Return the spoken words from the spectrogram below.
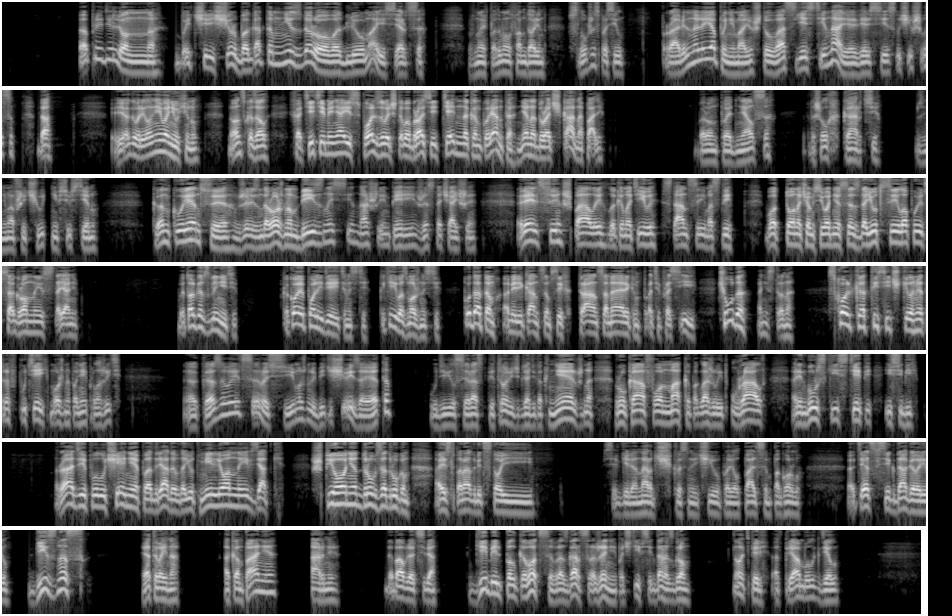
Определенно, быть чересчур богатым нездорово для ума и сердца, — вновь подумал Фандорин, вслух же спросил. — Правильно ли я понимаю, что у вас есть иная версия случившегося? — Да. Я говорил не Иванюхину, но он сказал, хотите меня использовать, чтобы бросить тень на конкурента, не на дурачка напали. Барон поднялся и подошел к карте, занимавшей чуть не всю стену. Конкуренция в железнодорожном бизнесе нашей империи жесточайшая. Рельсы, шпалы, локомотивы, станции, мосты. Вот то, на чем сегодня создаются и лопаются огромные состояния. Вы только взгляните. Какое поле деятельности, какие возможности. Куда там американцам с их Трансамерикан против России? Чудо, а не страна. Сколько тысяч километров путей можно по ней проложить? Оказывается, Россию можно любить еще и за это. Удивился Раст Петрович, глядя, как нежно рука фон Мака поглаживает Урал, Оренбургские степи и Сибирь. Ради получения подрядов дают миллионные взятки, шпионят друг за другом, а если понадобится, то и... Сергей Леонардович красноречиво провел пальцем по горлу. Отец всегда говорил, бизнес — это война, а компания армия. Добавлю от себя. Гибель полководца в разгар сражений почти всегда разгром. Ну, а теперь от преамбулы к делу.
